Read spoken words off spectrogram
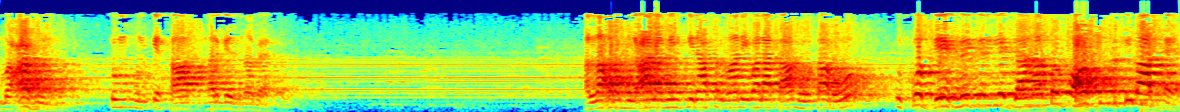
معہم تم ان کے ساتھ ہرگز نہ بیٹھو۔ اللہ رب العالمین کی نافرمانی والا کام ہوتا ہو، اس کو دیکھنے کے لیے جانا تو بہت دور کی بات ہے۔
